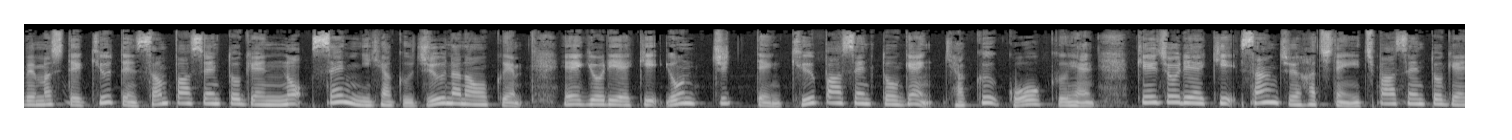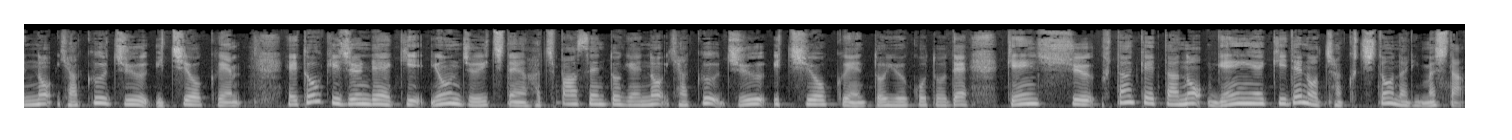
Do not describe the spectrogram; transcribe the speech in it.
べまして9.3%減の1217億円。営業利益40.9%減105億円。経常利益38.1%減の111億円。え、当期純利益41.8%減の111億円ということで、減収2桁の減益での着地となりました。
